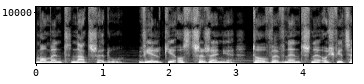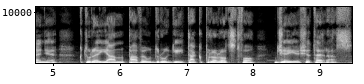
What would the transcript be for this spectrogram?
Moment nadszedł. Wielkie ostrzeżenie to wewnętrzne oświecenie, które Jan Paweł II tak proroctwo dzieje się teraz.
